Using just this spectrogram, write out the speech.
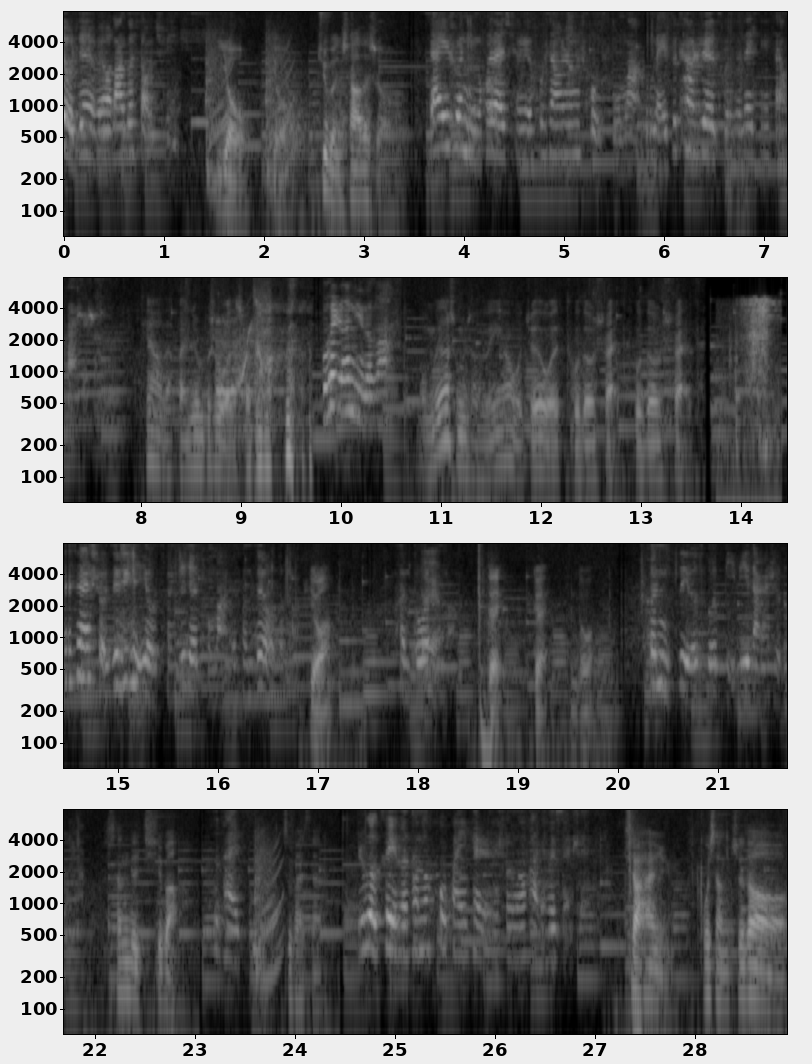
友间有没有拉个小群？有有，剧本杀的时候，挺好的，反正不是我的丑图。不会扔你的吗？我没有什么丑图，因为我觉得我的图都帅，图都帅的。那现在手机里有存这些图吗？有存队友的吗？有啊，很多人吗？对对，很多，和你自己的图的比例大概是多少？三对七吧，自拍七。自拍三。如果可以和他们互换一篇人生的话，你会选谁？夏汉语，我想知道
